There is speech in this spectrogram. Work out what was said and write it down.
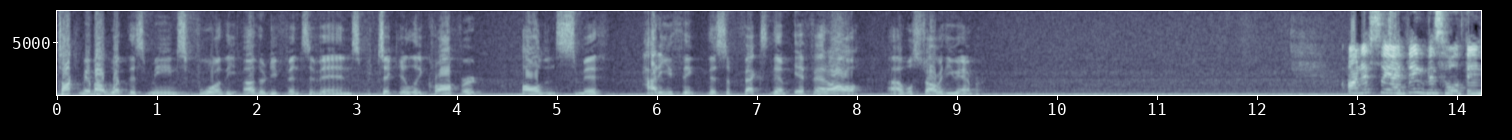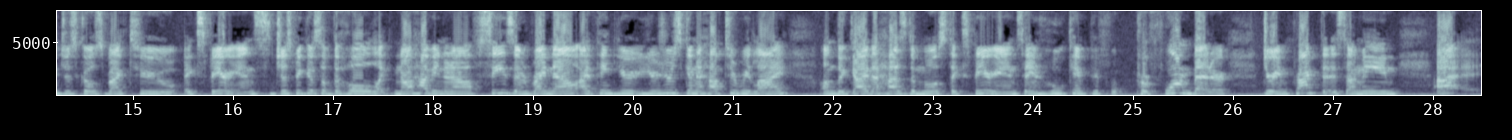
Talk to me about what this means for the other defensive ends, particularly Crawford, Aldon Smith. How do you think this affects them, if at all? Uh, we'll start with you, Amber. Honestly, I think this whole thing just goes back to experience. Just because of the whole like not having an off season right now, I think you're you're just gonna have to rely on the guy that has the most experience and who can perf- perform better during practice. I mean, I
